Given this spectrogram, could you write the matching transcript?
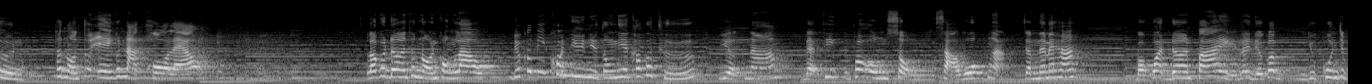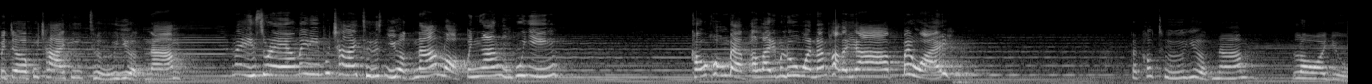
อื่น ถนนตัวเองก็หนักพอแล้ว เราก็เดินถนนของเรา เดี๋ยวก็มีคนยืนอยู่ตรงนี้เขาก็ถือเหยือกน้ำแบบที่พระองค์ส่งสาวกอะจำได้ไหมฮะบอกว่าเดินไปแล้วเดี๋ยวก็คุณจะไปเจอผู้ชายที่ถือเหยือกน้ำ ในอิสราเอลไม่มีผู้ชายถือเหยือกน้ำหรอกเป็นงานของผู้หญิง เขาคงแบบอะไรไม่รู้วันนั้นภรรยาไม่ไหว แต่เขาถือเหยือกน้ำรออยู่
